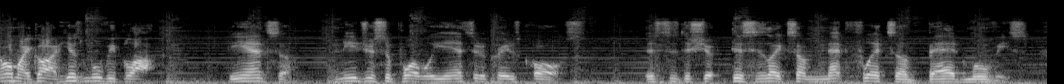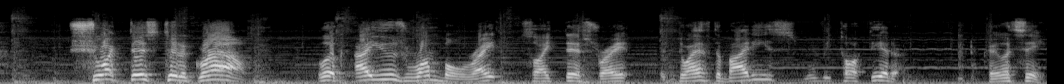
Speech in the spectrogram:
Oh my god, here's movie block. The answer. I need your support. Will you answer the creators' calls? This is the sh- this is like some Netflix of bad movies. Short this to the ground. Look, I use Rumble, right? It's like this, right? Do I have to buy these? Movie Talk Theater. Okay, let's see.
